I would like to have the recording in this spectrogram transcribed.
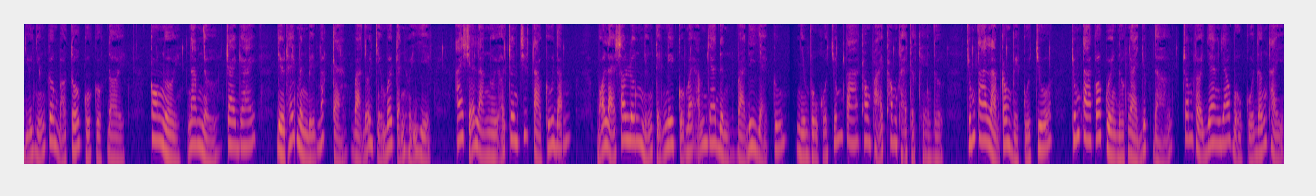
giữa những cơn bão tố của cuộc đời. Con người, nam nữ, trai gái đều thấy mình bị mắc cạn và đối diện với cảnh hủy diệt. Ai sẽ là người ở trên chiếc tàu cứu đắm, bỏ lại sau lưng những tiện nghi của mái ấm gia đình và đi giải cứu. Nhiệm vụ của chúng ta không phải không thể thực hiện được. Chúng ta làm công việc của Chúa. Chúng ta có quyền được Ngài giúp đỡ. Trong thời gian giáo vụ của Đấng Thầy,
